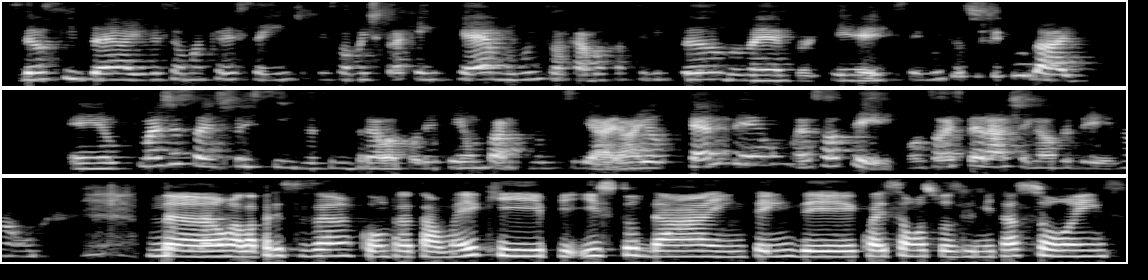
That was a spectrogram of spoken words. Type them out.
se Deus quiser aí vai ser uma crescente, principalmente para quem quer muito, acaba facilitando, né? Porque existem muitas dificuldades. É, o que uma gestante precisa, assim, para ela poder ter um parto domiciliar? Ah, eu quero ter um, é só ter, vou só esperar chegar o bebê. Não. Não, ela precisa contratar uma equipe, estudar, entender quais são as suas limitações,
